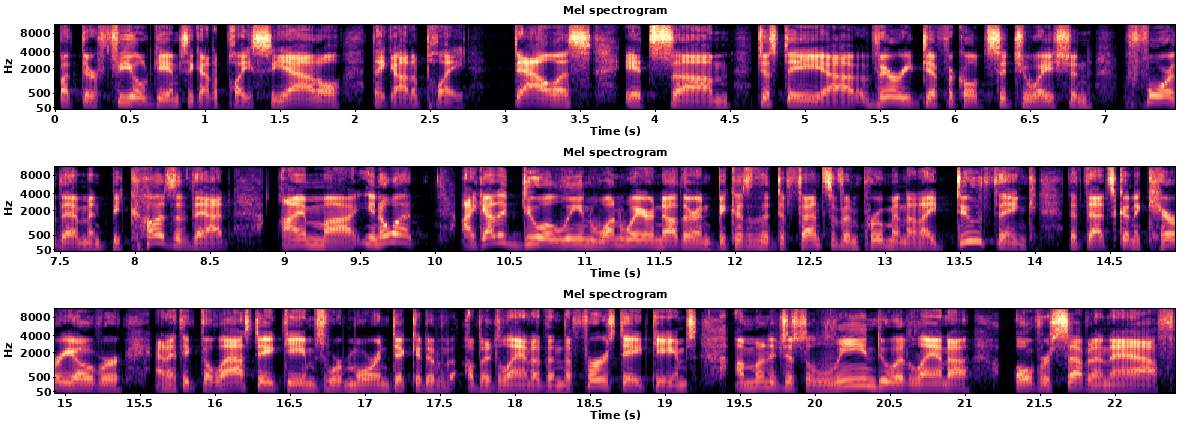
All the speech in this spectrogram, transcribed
but their field games they got to play Seattle, they got to play Dallas. It's um, just a uh, very difficult situation for them. And because of that, I'm, uh, you know what? I got to do a lean one way or another. And because of the defensive improvement, and I do think that that's going to carry over. And I think the last eight games were more indicative of Atlanta than the first eight games. I'm going to just lean to Atlanta over seven and a half,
